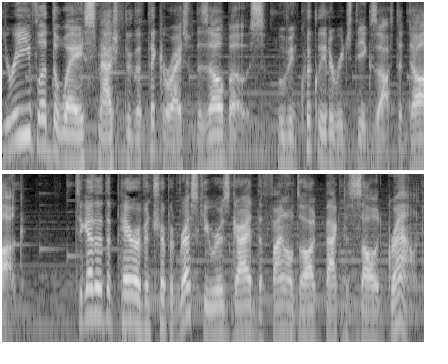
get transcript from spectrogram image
Yuriv led the way, smashing through the thicker ice with his elbows, moving quickly to reach the exhausted dog. Together, the pair of intrepid rescuers guided the final dog back to solid ground,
